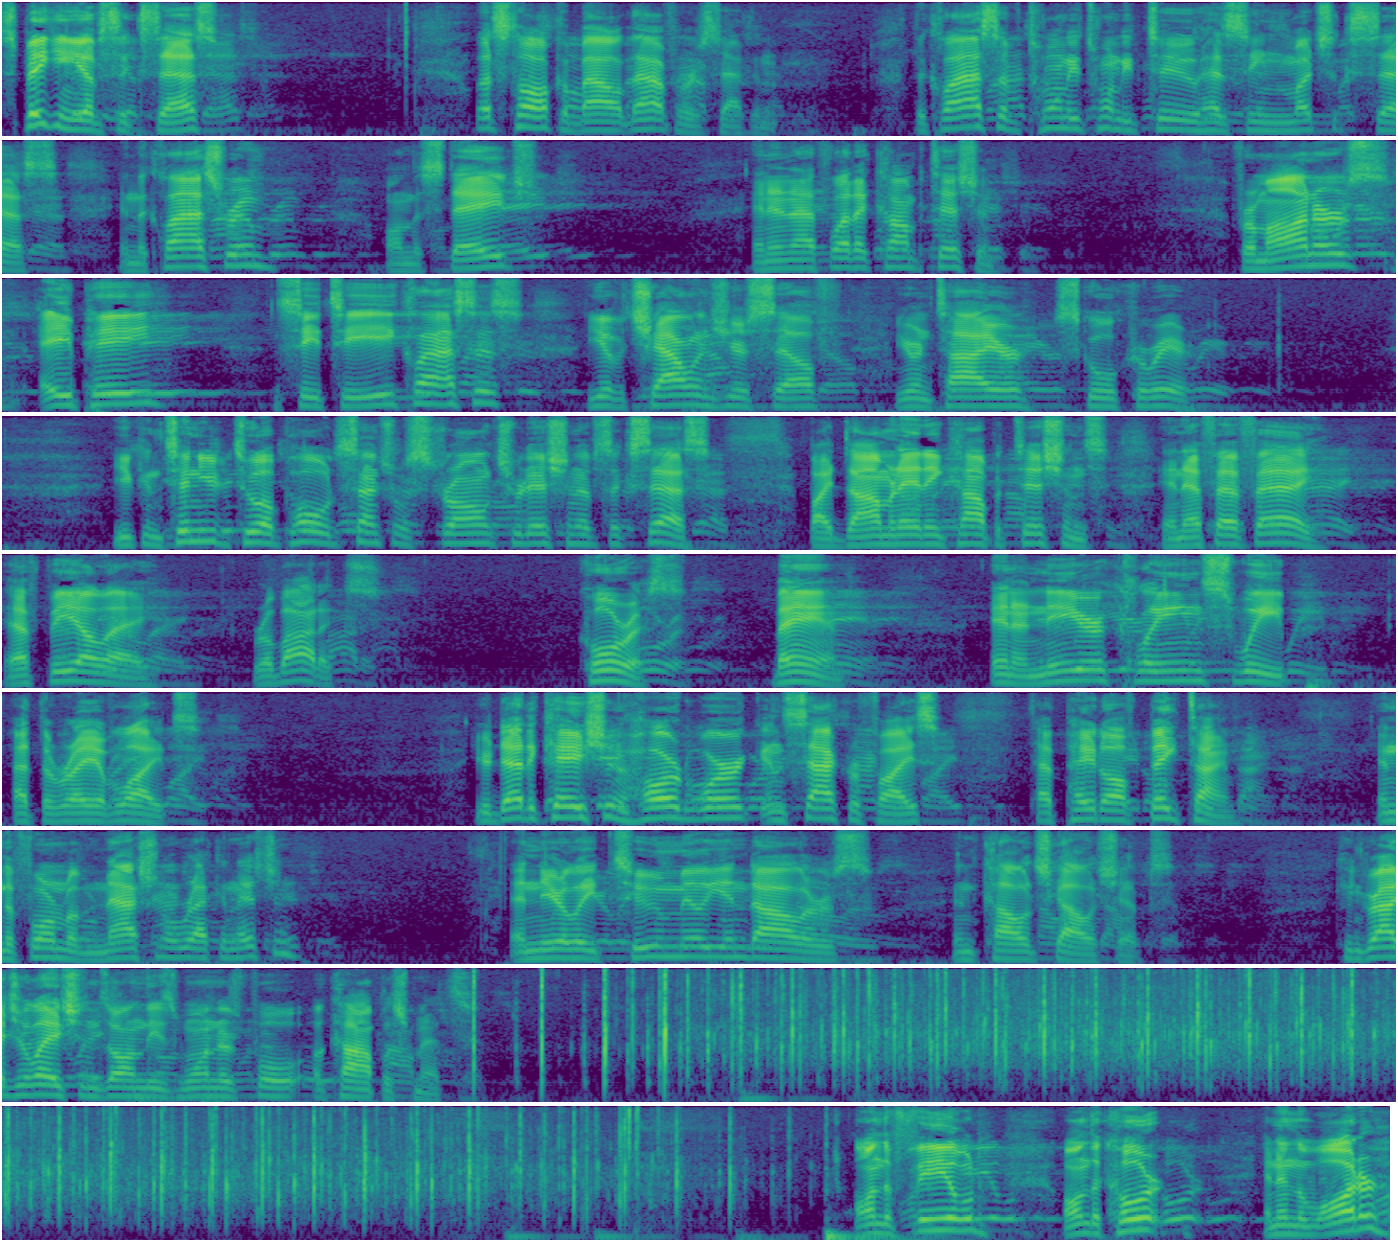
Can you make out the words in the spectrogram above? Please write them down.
Speaking of success, let's talk about that for a second. The class of 2022 has seen much success in the classroom, on the stage, and in athletic competition. From honors, AP, and CTE classes, you have challenged yourself your entire school career. You continued to uphold Central's strong tradition of success by dominating competitions in FFA, FBLA, robotics, chorus, band, and a near clean sweep at the Ray of Lights. Your dedication, hard work, and sacrifice have paid off big time in the form of national recognition and nearly $2 million in college scholarships. Congratulations on these wonderful accomplishments. On the field, on the court, and in the water,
